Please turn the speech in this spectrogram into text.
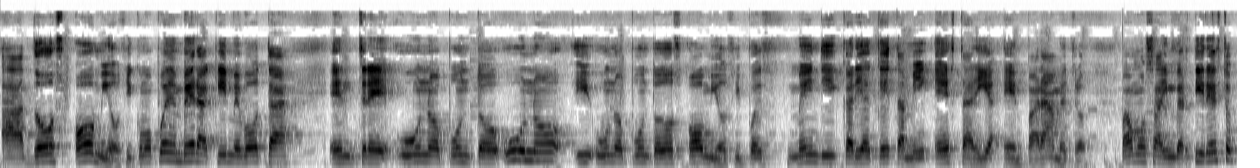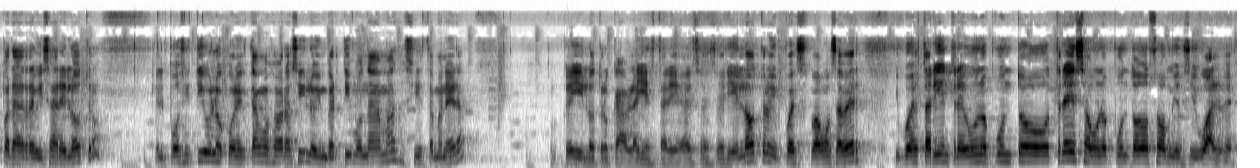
a 2 ohmios. Y como pueden ver aquí me bota entre 1.1 y 1.2 ohmios. Y pues me indicaría que también estaría en parámetros. Vamos a invertir esto para revisar el otro. El positivo lo conectamos ahora sí, lo invertimos nada más, así de esta manera. Ok, el otro cable, ahí estaría, ese sería el otro y pues vamos a ver. Y pues estaría entre 1.3 a 1.2 ohmios igual, ¿ves?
